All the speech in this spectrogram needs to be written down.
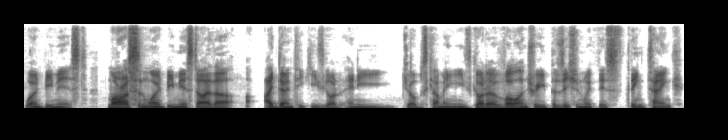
won't be missed. Morrison won't be missed either. I don't think he's got any jobs coming. He's got a voluntary position with this think tank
